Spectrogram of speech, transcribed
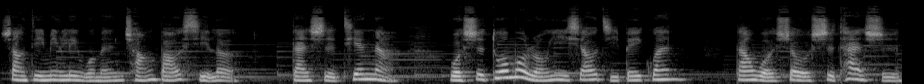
上帝命令我们常保喜乐，但是天哪，我是多么容易消极悲观！当我受试探时，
